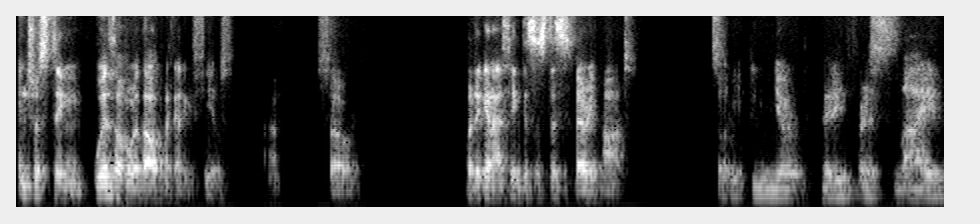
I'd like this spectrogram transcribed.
interesting with or without magnetic field. So, but again, I think this is this is very hard. So in your very first slide,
